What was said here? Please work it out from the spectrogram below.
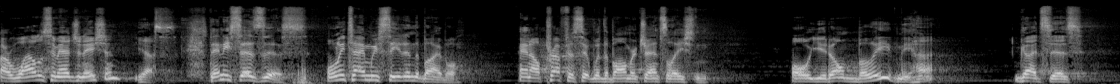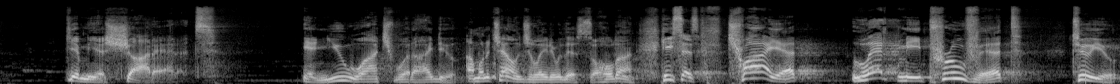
our wildest imagination? Yes. Then he says this, only time we see it in the Bible. And I'll preface it with the Balmer translation. Oh, you don't believe me, huh? God says, give me a shot at it. And you watch what I do. I'm going to challenge you later with this, so hold on. He says, try it. Let me prove it to you.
